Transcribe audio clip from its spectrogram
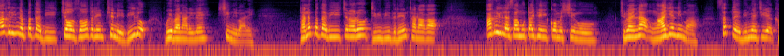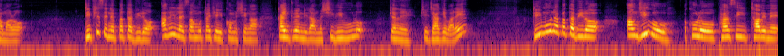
အဂရိနဲ့ပတ်သက်ပြီးကြော်စောသတင်းဖြစ်နေပြီလို့ဝေဖန်တာတွေလည်းရှိနေပါတယ်။ဒါနဲ့ပတ်သက်ပြီးကျွန်တော်တို့ DVB သတင်းဌာနကအဂရိလက်ဆောင်မှုတိုက်ဖျက်ရေးကော်မရှင်ကိုဇူလိုင်လ9ရက်နေ့မှာဆက်သွယ်မြင်းမြန်းကြည့်တဲ့အခါမှာတော့ဒီဖြစ်စဉ်နဲ့ပတ်သက်ပြီးတော့အဂရိလိုက်ဆောင်မှုတိုက်ဖျက်ရေးကော်မရှင်ကကင်တွယ်နေတာမရှိသေးဘူးလို့ပြန်လည်ဖြေကြားခဲ့ပါတယ်။ဒီမှုနဲ့ပတ်သက်ပြီးတော့အောင်ကြီးကိုအခုလိုဖမ်းဆီးထားပေမဲ့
